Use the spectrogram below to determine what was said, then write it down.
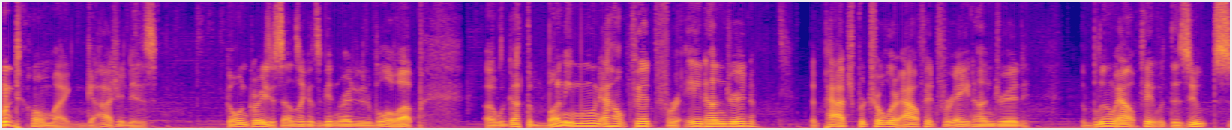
oh my gosh, it is going crazy. Sounds like it's getting ready to blow up. Uh, we got the Bunny Moon outfit for 800, the Patch Patroller outfit for 800, the Bloom outfit with the Zoots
